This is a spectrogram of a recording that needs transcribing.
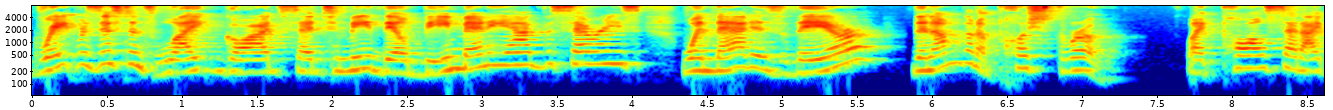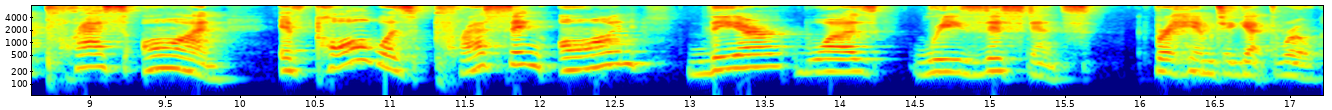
great resistance, like God said to me, there'll be many adversaries. When that is there, then I'm going to push through. Like Paul said, I press on. If Paul was pressing on, there was resistance for him to get through.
